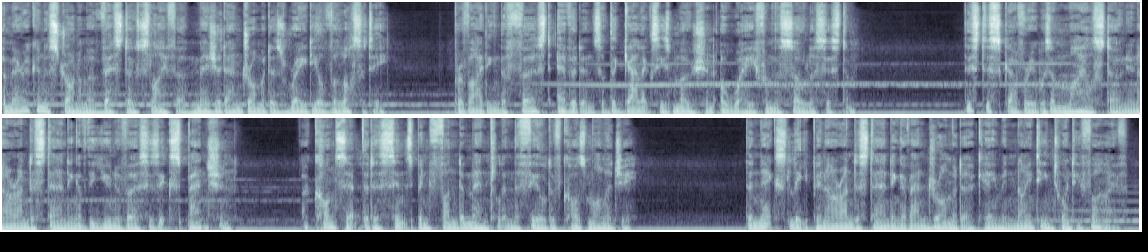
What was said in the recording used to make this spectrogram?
American astronomer Vesto Slipher measured Andromeda's radial velocity, providing the first evidence of the galaxy's motion away from the solar system. This discovery was a milestone in our understanding of the universe's expansion, a concept that has since been fundamental in the field of cosmology. The next leap in our understanding of Andromeda came in 1925,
